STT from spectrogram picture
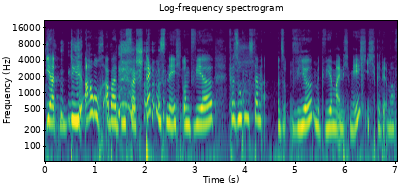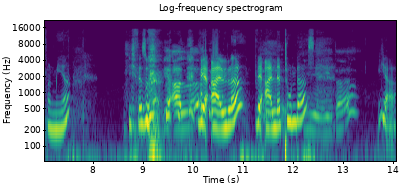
Ja, die auch, aber die verstecken es nicht. Und wir versuchen es dann, also wir, mit wir meine ich mich, ich rede immer von mir. Ich versuche, Wir alle. wir alle, wir alle tun das. Jeder. Ja,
